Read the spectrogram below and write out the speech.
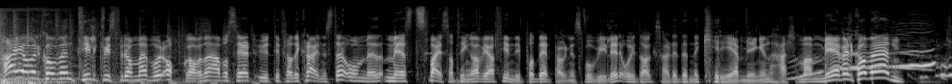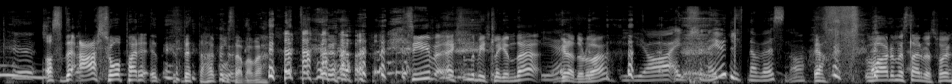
Hei og velkommen til quizprogrammet hvor oppgavene er basert ut ifra de kleineste og mest speisa tinga vi har funnet på deltakernes mobiler. Og i dag så er det denne kremgjengen her som er med. Velkommen! Altså, det er så per... Dette her koser jeg meg med. Siv, Ex on the Beach-legende. Gleder du deg? Ja, jeg skjønner jeg er jo litt nervøs nå. Ja. Hva er du mest nervøs for?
